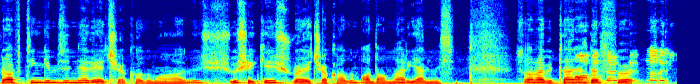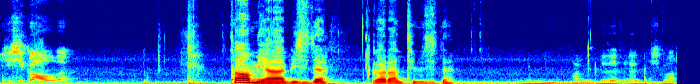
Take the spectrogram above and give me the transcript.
Craftingimizi nereye çakalım abi? Şu şekil şuraya çakalım adamlar gelmesin. Sonra bir tane Abi de fır- bir kişi kaldı. Tamam ya bizde. Garanti bizde. De var.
